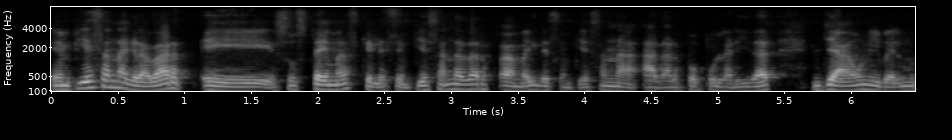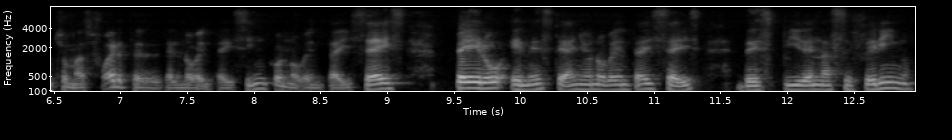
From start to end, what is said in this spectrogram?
empiezan a grabar eh, sus temas que les empiezan a dar fama y les empiezan a, dar popularidad ya a un nivel mucho más fuerte, desde el 95, 96, pero en este año 96 despiden a Seferino,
